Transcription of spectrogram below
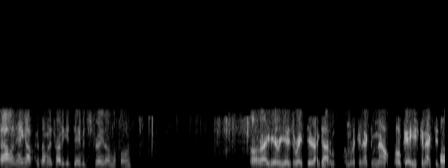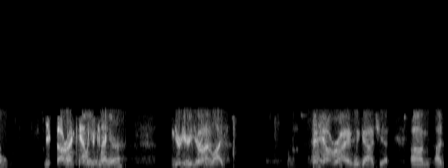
Alan, hang up because I'm going to try to get David Straight on the phone. All right, here he is, right there. I got him. I'm going to connect him now. Okay, he's connected. All right. You, all right, okay, Alan, you're connected. here? You're here. You You're bet. on live. Hey, all right, we got you. Um, I'd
